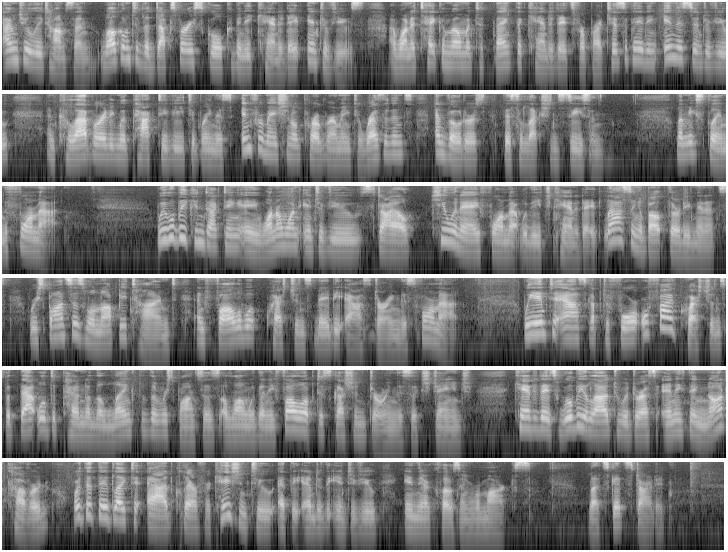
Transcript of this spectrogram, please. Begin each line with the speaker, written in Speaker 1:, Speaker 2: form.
Speaker 1: I'm Julie Thompson. Welcome to the Duxbury School Committee candidate interviews. I want to take a moment to thank the candidates for participating in this interview and collaborating with PAC TV to bring this informational programming to residents and voters this election season. Let me explain the format. We will be conducting a one-on-one interview style Q&A format with each candidate, lasting about 30 minutes. Responses will not be timed and follow-up questions may be asked during this format. We aim to ask up to four or five questions, but that will depend on the length of the responses along with any follow-up discussion during this exchange. Candidates will be allowed to address anything not covered or that they'd like to add clarification to at the end of the interview in their closing remarks. Let's get started.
